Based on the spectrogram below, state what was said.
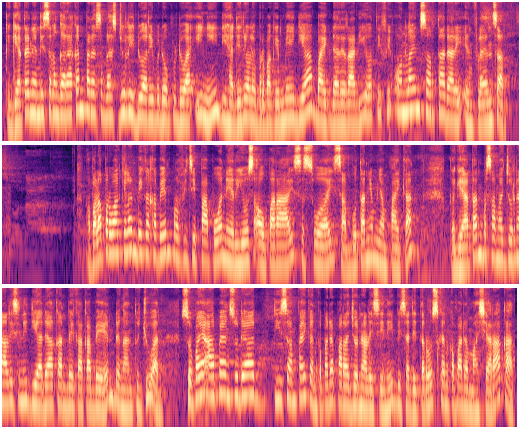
Kegiatan yang diselenggarakan pada 11 Juli 2022 ini dihadiri oleh berbagai media baik dari radio, TV online serta dari influencer. Kepala Perwakilan BKKBN Provinsi Papua Nerius Auparai sesuai sambutannya menyampaikan, kegiatan bersama jurnalis ini diadakan BKKBN dengan tujuan supaya apa yang sudah disampaikan kepada para jurnalis ini bisa diteruskan kepada masyarakat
